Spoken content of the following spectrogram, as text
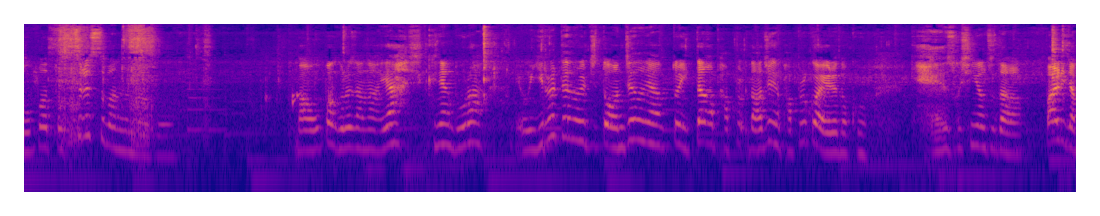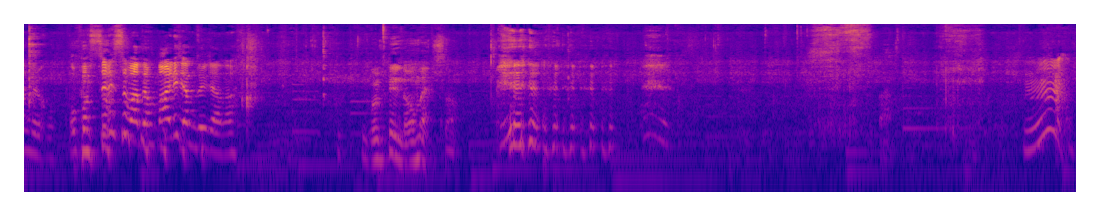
오빠 또 스트레스 받는다고. 막 오빠 그러잖아. 야, 씨, 그냥 놀아. 이럴 때 놀지 또 언제 노냐. 또 이따가 바쁠, 나중에 바쁠 거야. 이래놓고 계속 신경 쓰다가 빨리 잠들고. 오빠 스트레스 받으면 빨리 잠들잖아. 골뱅이 너무 맛있어 음,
